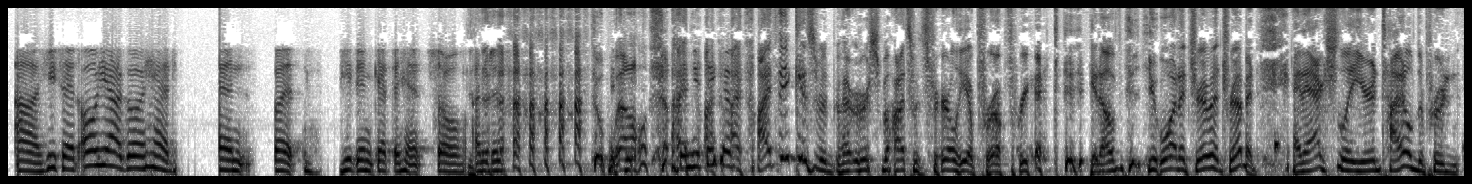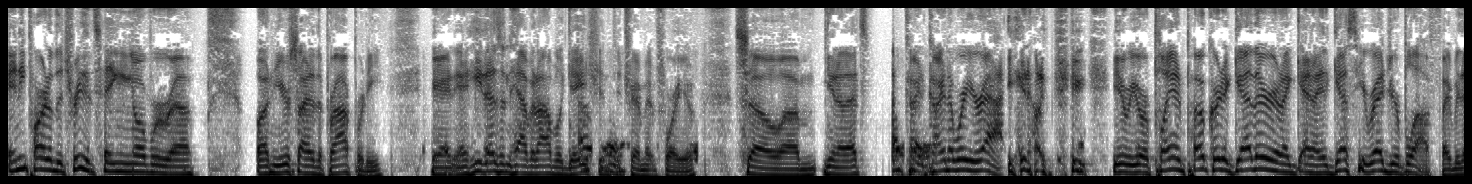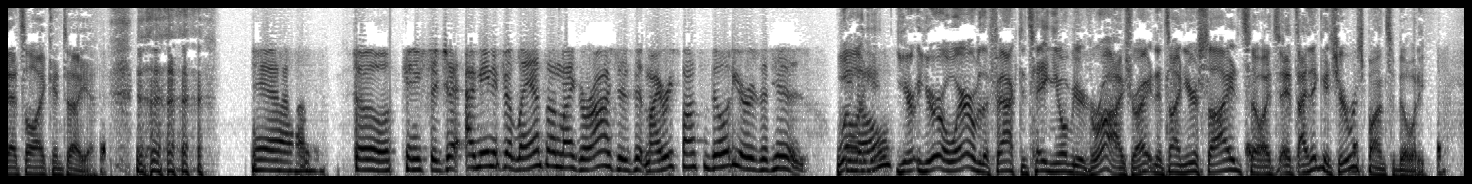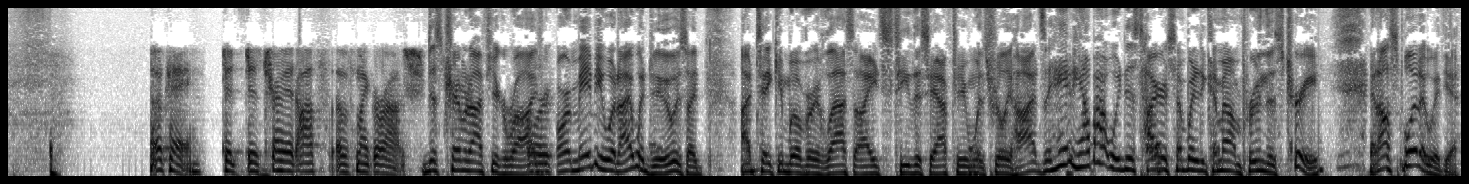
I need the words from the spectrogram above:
uh, he said, "Oh yeah, go ahead." And but he didn't get the hint, so I'm just well, I, Can you think of- I, I think his response was fairly appropriate. you know, if you want to trim it, trim it. And actually, you're entitled to prune any part of the tree that's hanging over uh, on your side of the property, and, and he doesn't have an obligation to trim it for you. So, um, you know, that's. Kind, kind of where you're at, you know. You, you, you were playing poker together, and I, and I guess he read your bluff. I mean, that's all I can tell you. yeah. So can you suggest? I mean, if it lands on my garage, is it my responsibility or is it his? Well, you know? you're you're aware of the fact it's hanging over your garage, right? And it's on your side, so it's, it's I think it's your responsibility. Okay, to just trim it off of my garage. Just trim it off your garage, or, Or- maybe what I would do is I'd I'd take him over a glass of iced tea this afternoon when it's really hot, and say, hey, how about we just hire somebody to come out and prune this tree, and I'll split it with you.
